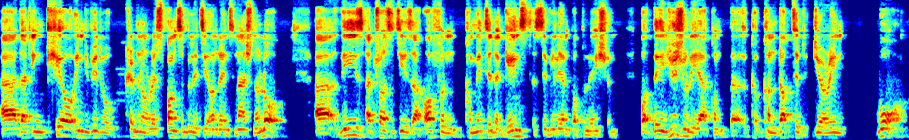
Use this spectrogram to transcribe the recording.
uh, that incur individual criminal responsibility under international law. Uh, these atrocities are often committed against a civilian population, but they usually are con- uh, conducted during war.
